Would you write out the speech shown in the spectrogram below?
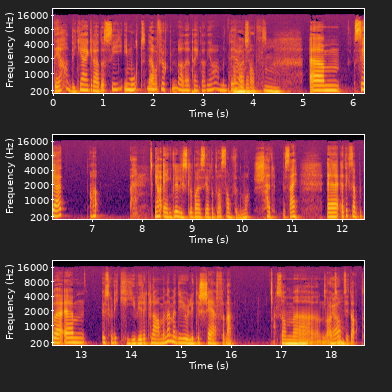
det hadde ikke jeg greid å si imot når jeg var 14. Da hadde jeg tenkt at ja, men det er jo sant. Mm. Um, så jeg jeg har egentlig lyst til å bare si at samfunnet må skjerpe seg. Eh, et eksempel på det. jeg husker de Kiwi-reklamene med de ulike sjefene? Som eh, var et Ja. sånt sitat.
